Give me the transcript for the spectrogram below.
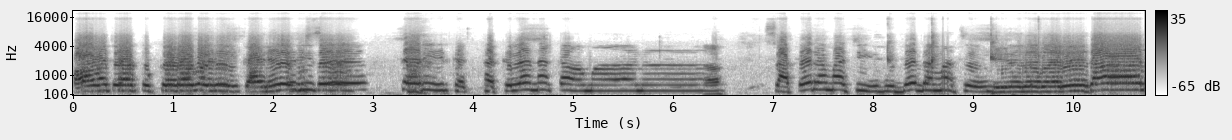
पावाच्या तुकड्यावर काढ दिस. शरीर क- थकला ना कामान. हा. सातरमाची बुद्ध धमाचं मिळलं वरदान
